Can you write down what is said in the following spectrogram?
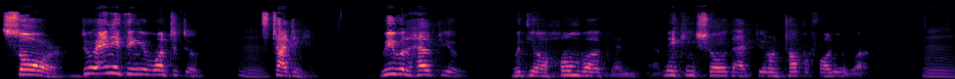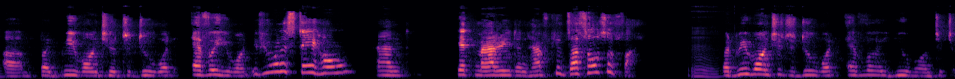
soar, do anything you want to do, hmm. study. We will help you with your homework and making sure that you're on top of all your work. Um, but we want you to do whatever you want. If you want to stay home and get married and have kids, that's also fine. But we want you to do whatever you want to do.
